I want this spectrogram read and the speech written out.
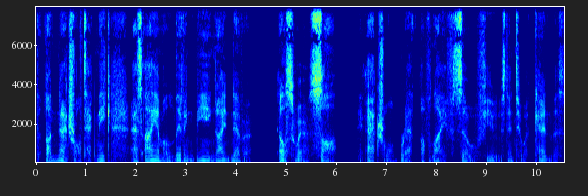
the unnatural technique. As I am a living being, I never elsewhere saw the actual breath of life so fused into a canvas.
